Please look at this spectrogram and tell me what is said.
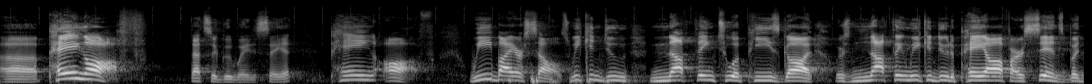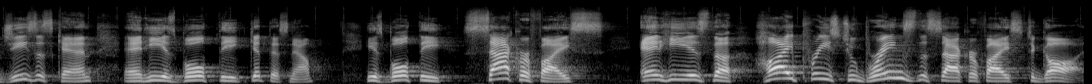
uh, paying off. That's a good way to say it. Paying off. We by ourselves, we can do nothing to appease God. There's nothing we can do to pay off our sins, but Jesus can, and He is both the, get this now, He is both the sacrifice and He is the high priest who brings the sacrifice to God.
